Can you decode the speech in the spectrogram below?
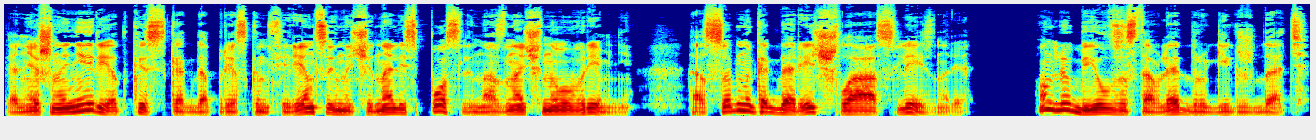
Конечно, не редкость, когда пресс-конференции начинались после назначенного времени, особенно когда речь шла о Слейзнере. Он любил заставлять других ждать.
